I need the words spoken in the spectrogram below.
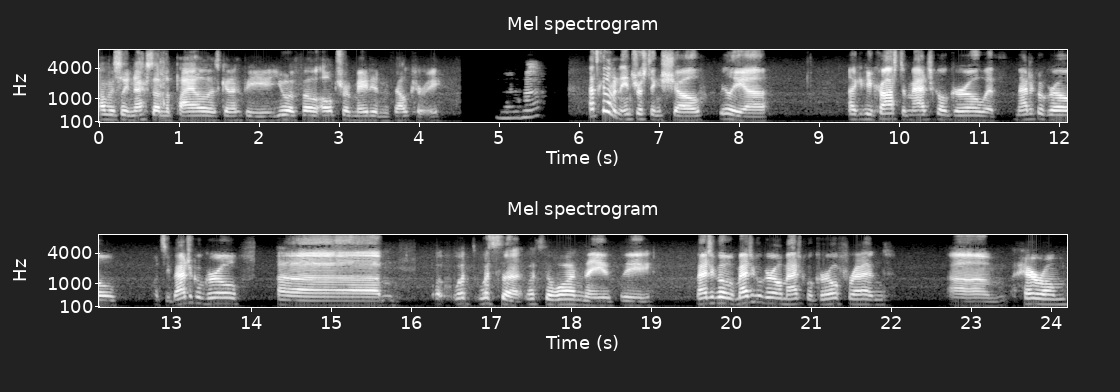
Obviously, next on the pile is going to be UFO Ultra Maiden Valkyrie. hmm that's kind of an interesting show. Really, uh, like if you crossed a magical girl with magical girl, let's see, magical girl. Um, what, what what's the what's the one the the magical magical girl, magical girlfriend, um, harem,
